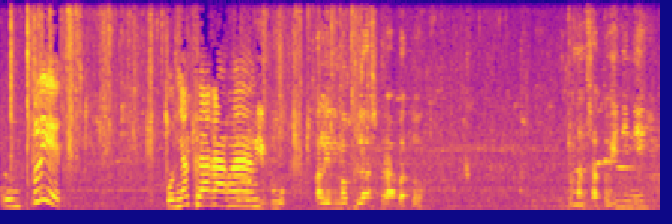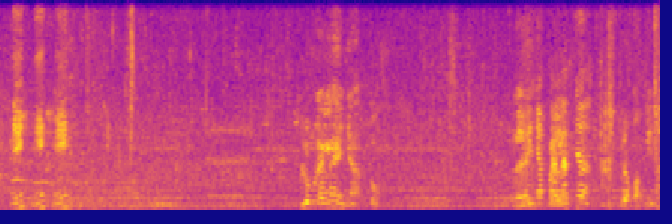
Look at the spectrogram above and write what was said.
Komplit Punya garangan ribu kali 15 berapa tuh? Cuman satu ini nih, nih, nih, nih. Belum lelenya tuh. Lelenya peletnya berapa kilo?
